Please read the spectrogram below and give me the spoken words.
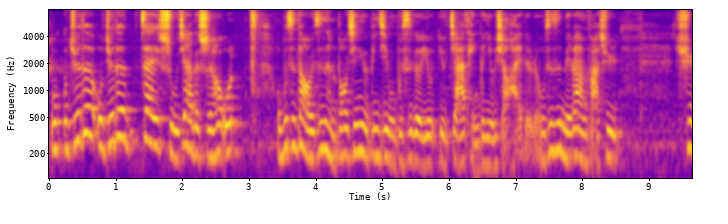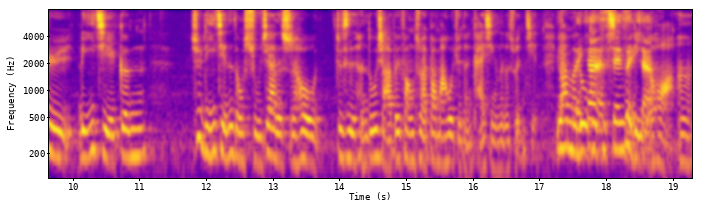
我我觉得，我觉得在暑假的时候，我我不知道，我真的很抱歉，因为毕竟我不是个有有家庭跟有小孩的人，我真是没办法去去理解跟去理解那种暑假的时候，就是很多小孩被放出来，爸妈会觉得很开心的那个瞬间，因为他们如果可以自理的话，嗯。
